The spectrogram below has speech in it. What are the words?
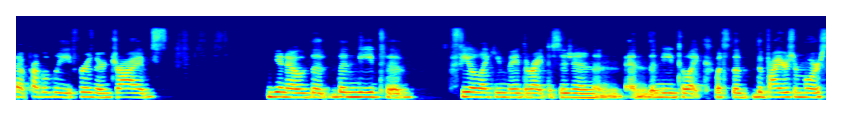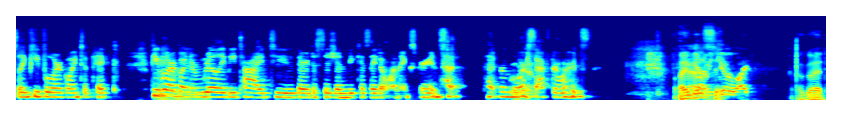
that probably further drives you know the the need to feel like you made the right decision and and the need to like what's the the buyer's remorse like people are going to pick people are going to Mhm. really be tied to their decision because they don't want to experience that that remorse yeah. afterwards I Yeah, will I mean, say. Joe, I, Oh, go ahead.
